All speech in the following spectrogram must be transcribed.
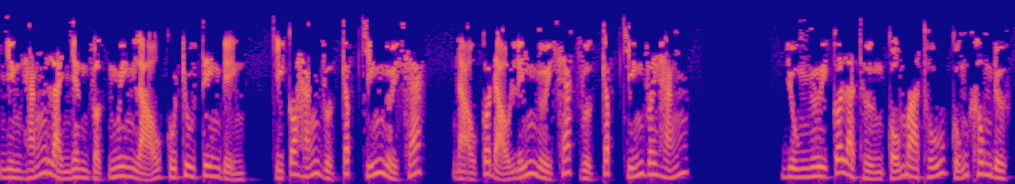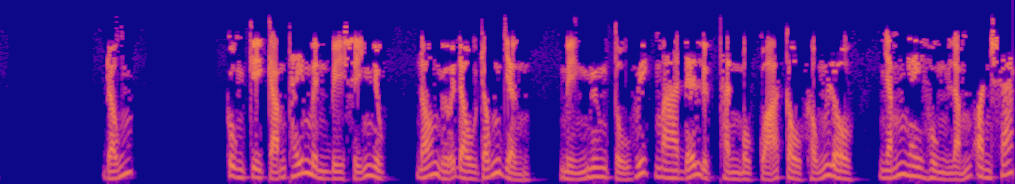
nhưng hắn là nhân vật nguyên lão của chu Tiên Điện, chỉ có hắn vượt cấp chiến người khác, nào có đạo lý người khác vượt cấp chiến với hắn. Dù ngươi có là thượng cổ ma thú cũng không được. Đóng. Cùng kỳ cảm thấy mình bị sỉ nhục, nó ngửa đầu trống giận, miệng ngưng tụ huyết ma đế lực thành một quả cầu khổng lồ, nhắm ngay hùng lẫm oanh sát.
